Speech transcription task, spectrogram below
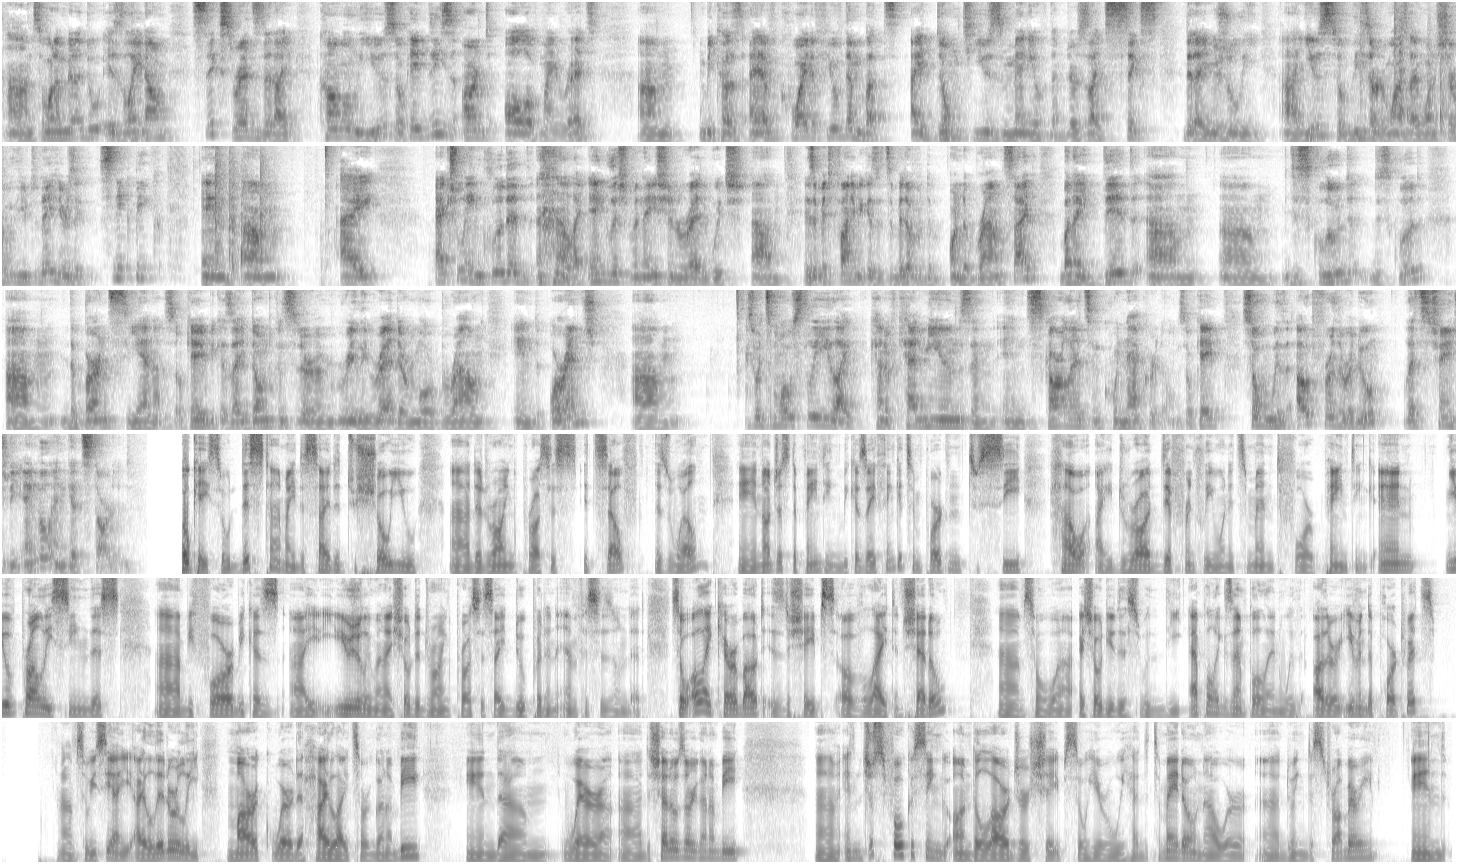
Um, so what I'm gonna do is lay down six reds that I commonly use. Okay, these aren't all of my reds um, because I have quite a few of them, but I don't use many of them. There's like six that I usually uh, use, so these are the ones I want to share with you today. Here's a sneak peek, and um, I actually included like English Venetian red, which um, is a bit funny because it's a bit of the, on the brown side, but I did um, um, disclude, disclude um, the burnt siennas, okay? Because I don't consider them really red, they're more brown and orange. Um, so it's mostly like kind of cadmiums and, and scarlets and quinacridones, okay? So without further ado, let's change the angle and get started. Okay, so this time I decided to show you uh, the drawing process itself as well, and not just the painting, because I think it's important to see how I draw differently when it's meant for painting. And You've probably seen this uh, before because I usually when I show the drawing process I do put an emphasis on that. So all I care about is the shapes of light and shadow. Um, so uh, I showed you this with the apple example and with other even the portraits. Um, so you see I, I, literally mark where the highlights are gonna be and um, where uh, the shadows are gonna be. Um, and just focusing on the larger shapes. So here we had the tomato, now we're uh, doing the strawberry. And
